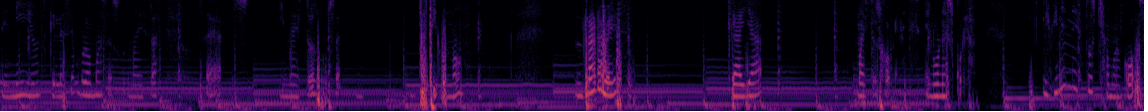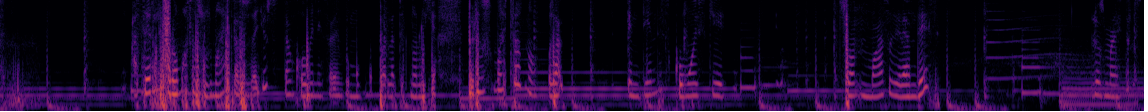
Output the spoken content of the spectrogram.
De niños que le hacen bromas a sus maestras, o sea, y maestros, o sea, digo, no. Rara vez que haya maestros jóvenes en una escuela. Y vienen estos chamacos a hacerle bromas a sus maestras. O sea, ellos están jóvenes, saben cómo ocupar la tecnología, pero sus maestros no. O sea, ¿entiendes cómo es que son más grandes los maestros?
